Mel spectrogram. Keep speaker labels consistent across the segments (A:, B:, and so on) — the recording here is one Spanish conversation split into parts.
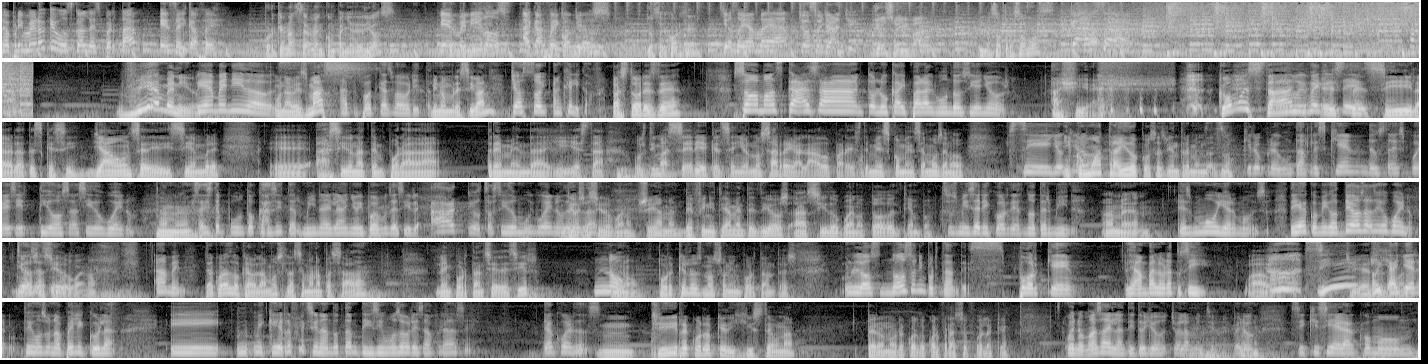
A: Lo primero que busco al despertar es el café.
B: ¿Por qué no hacerlo en compañía de Dios?
A: Bienvenidos, a, Café con Dios.
B: Yo soy Jorge
A: Yo soy Andrea.
C: Yo soy Angie.
D: Yo soy Iván.
B: y nosotros somos...
A: Casa.
D: Bienvenido.
C: Bienvenidos
D: Una vez más.
C: a tu podcast favorito.
D: Mi nombre es Iván,
C: Yo soy Angélica.
D: pastores de
C: Somos casa en Toluca y para el mundo, señor.
D: Así es. ¿Cómo están?
C: Muy felices.
D: Este, sí, la verdad es que sí. Ya 11 de diciembre eh, ha sido una temporada tremenda y esta última serie que el Señor nos ha regalado para este mes, comencemos de nuevo.
C: Sí, yo
D: Y
C: quiero,
D: cómo ha traído cosas bien tremendas, ¿no?
C: quiero preguntarles, ¿quién de ustedes puede decir, Dios ha sido bueno?
D: Amén.
C: Hasta este punto casi termina el año y podemos decir, ah, Dios ha sido muy bueno, de
D: Dios ha
C: verdad.
D: sido bueno. Sí, amén. Definitivamente Dios ha sido bueno todo el tiempo.
C: Sus misericordias no terminan.
D: Amén.
C: Es muy hermoso. Diga conmigo, Dios ha sido bueno.
D: Dios, ha sido bueno.
C: Amén.
D: ¿Te acuerdas lo que hablamos la semana pasada? La importancia de decir
C: No,
D: ¿Por qué los no son importantes?
C: los no son importantes porque le dan valor a tu sí.
D: Wow.
C: Sí.
D: Sí, eso
C: Oye,
D: es bueno.
C: ayer vimos una película y me quedé reflexionando tantísimo sobre esa frase. ¿Te acuerdas?
D: Mm, sí recuerdo que dijiste una, pero no recuerdo cuál frase fue la que...
C: Bueno, más adelantito yo, yo la menciono, pero sí quisiera como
